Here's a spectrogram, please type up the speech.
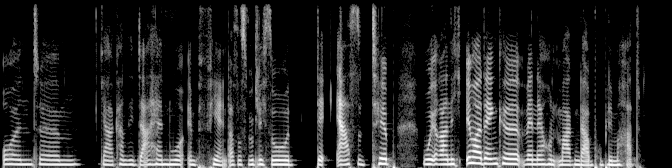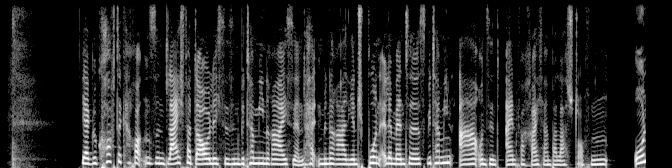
Und ähm, ja, kann sie daher nur empfehlen. Das ist wirklich so der erste Tipp, woran ich immer denke, wenn der Hund Magen-Darm-Probleme hat. Ja, gekochte Karotten sind leicht verdaulich, sie sind vitaminreich, sie enthalten Mineralien, Spurenelemente, Vitamin A und sind einfach reich an Ballaststoffen. Und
